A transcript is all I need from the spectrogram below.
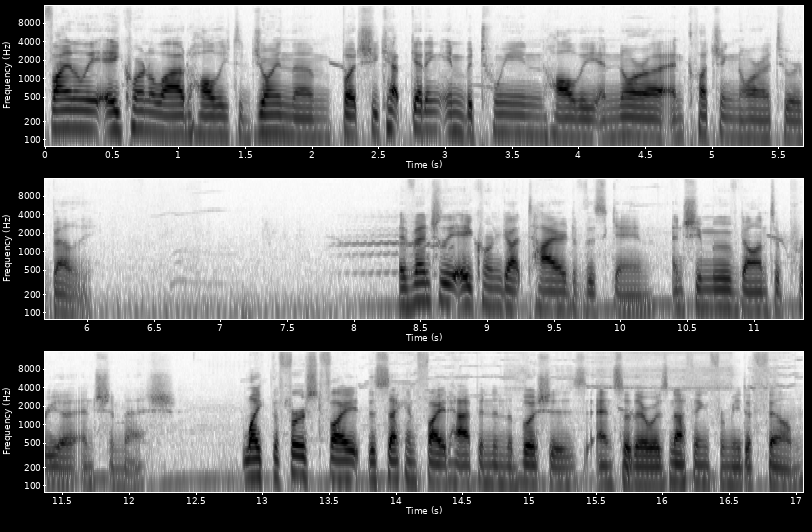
Finally, Acorn allowed Holly to join them, but she kept getting in between Holly and Norah and clutching Norah to her belly. Eventually, Acorn got tired of this game, and she moved on to Priya and Shemesh. Like the first fight, the second fight happened in the bushes, and so there was nothing for me to film.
